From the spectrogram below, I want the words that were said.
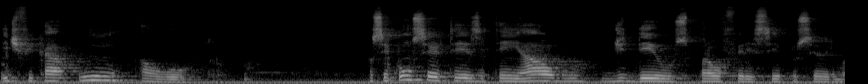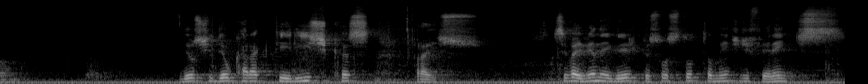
edificar um ao outro. Você com certeza tem algo de Deus para oferecer para o seu irmão. Deus te deu características para isso. Você vai ver na igreja pessoas totalmente diferentes.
